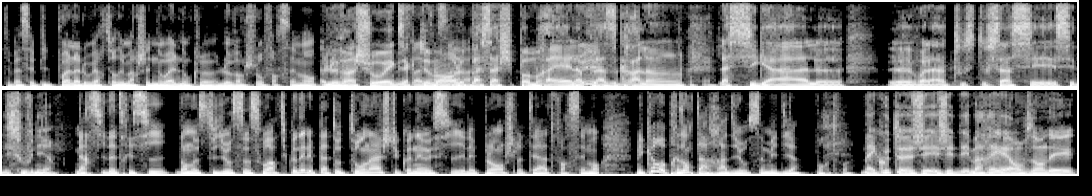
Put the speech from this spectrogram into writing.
T'es passé pile poil à l'ouverture du marché de Noël, donc le, le vin chaud forcément. Le vin chaud, exactement. ça. le passage Pommeret, la place Gralin, la Cigale. Euh, voilà, tout, tout ça, c'est des souvenirs. Merci d'être ici dans nos studios ce soir. Tu connais les plateaux de tournage, tu connais aussi les planches, le théâtre forcément. Mais que représente la radio, ce média, pour toi? Bah écoute, euh, j'ai démarré en faisant des.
